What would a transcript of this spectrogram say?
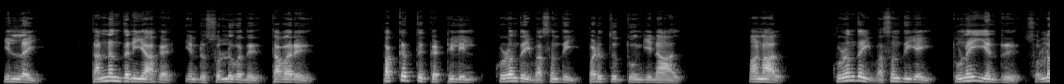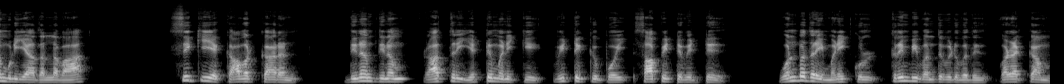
இல்லை தன்னந்தனியாக என்று சொல்லுவது தவறு. பக்கத்து கட்டிலில் குழந்தை வசந்தி படுத்து தூங்கினாள். ஆனால் குழந்தை வசந்தியை துணை என்று சொல்ல முடியாதல்லவா? சீக்கிய காவற்காரன் தினம் தினம் ராத்திரி எட்டு மணிக்கு வீட்டுக்கு போய் சாப்பிட்டுவிட்டு ஒன்பதரை மணிக்குள் திரும்பி வந்து விடுவது வழக்கம்.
